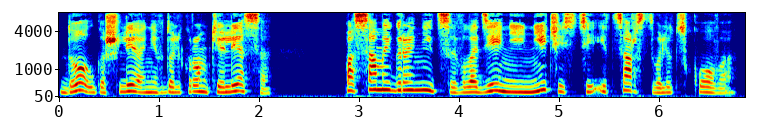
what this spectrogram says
Долго шли они вдоль кромки леса, по самой границе владений нечисти и царства людского —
